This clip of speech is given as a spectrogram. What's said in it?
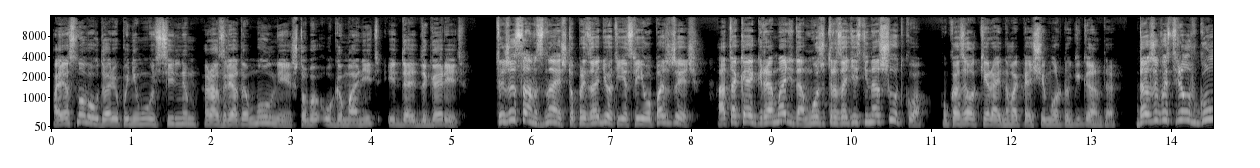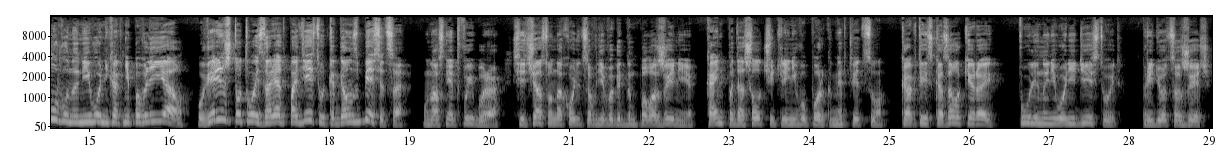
«А я снова ударю по нему сильным разрядом молнии, чтобы угомонить и дать догореть». «Ты же сам знаешь, что произойдет, если его поджечь. А такая громадина может разойтись не на шутку», — указал Кирай на вопящую морду гиганта. Даже выстрел в голову на него никак не повлиял. Уверен, что твой заряд подействует, когда он взбесится. У нас нет выбора. Сейчас он находится в невыгодном положении. Кайн подошел чуть ли не в упор к мертвецу. Как ты и сказал, Кирай, пули на него не действуют. Придется сжечь.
